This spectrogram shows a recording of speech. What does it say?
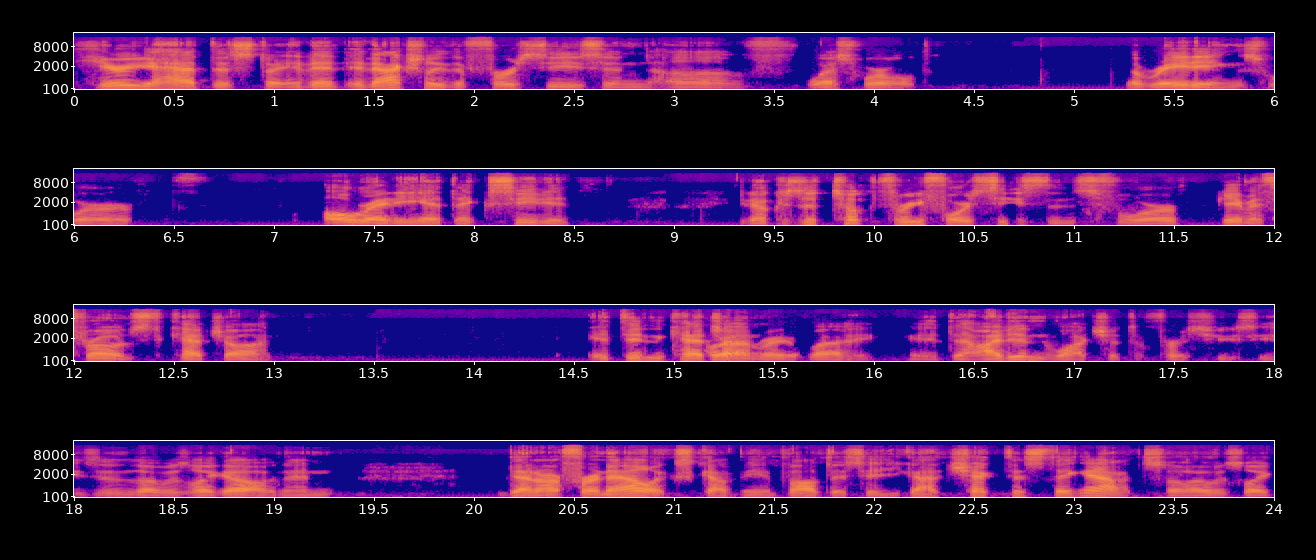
here you had this story. And, it, and actually, the first season of Westworld, the ratings were already had exceeded, you know, because it took three, four seasons for Game of Thrones to catch on. It didn't catch Right. on right away. It, I didn't watch it the first few seasons. I was like, oh, and then then our friend Alex got me involved. They said, you got to check this thing out. So I was like,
